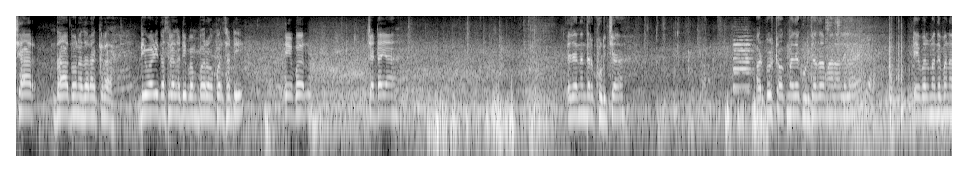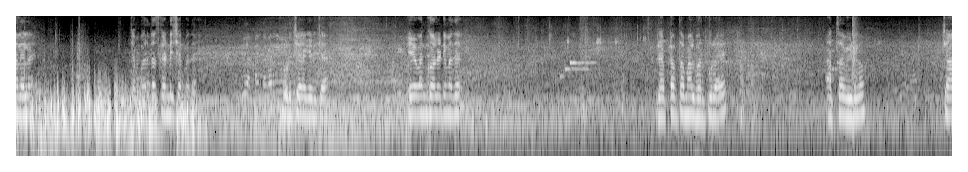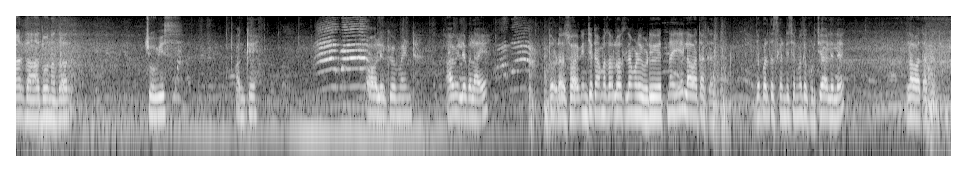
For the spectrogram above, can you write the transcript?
चार दहा दोन हजार अकरा. दिवाळी दसऱ्यासाठी बंपर ऑफरसाठी टेबल चटया. त्याच्यानंतर खुर्च्या. भरपूर स्टॉकमध्ये खुर्च्याचा माल आलेला आहे. टेबलमध्ये पण आलेला आहे. जबरदस्त कंडिशनमध्ये खुर्च्या गिरच्या. ए वन क्वालिटीमध्ये लॅपटॉपचा माल भरपूर आहे. आजचा व्हिडिओ चार दहा दोन हजार चोवीस. पंखे. ऑल इक्विपमेंट अवेलेबल आहे. थोडं सोयाबीनचे कामं चालू असल्यामुळे व्हिडिओ येत नाही आहे लावा ताकद. जबरदस्त कंडिशनमध्ये खुर्च्या आलेल्या आहेत लावा ताकद.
